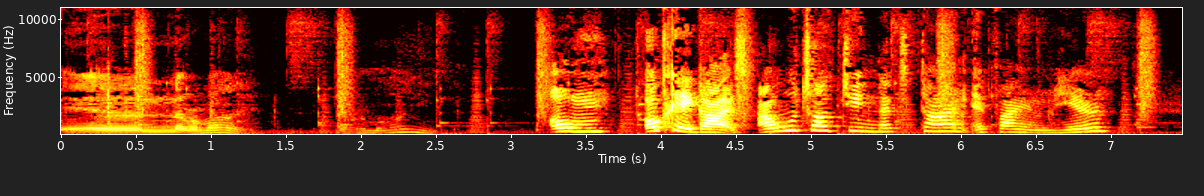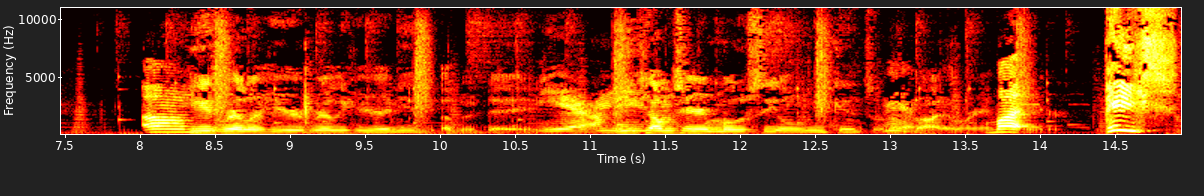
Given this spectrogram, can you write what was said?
And never mind, never mind. Um, okay, guys. I will talk to you next time if I am here. Um, He's really here, really here any other day. yeah, I He comes here mostly on weekends when Yeah. I'm not around But- here. peace.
